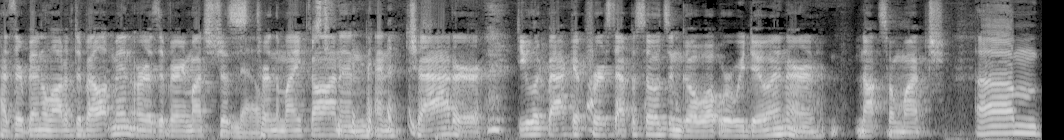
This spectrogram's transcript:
Has there been a lot of development, or is it very much just no. turn the mic on and, and chat? Or do you look back at first episodes and go, what were we doing, or not so much? Um,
